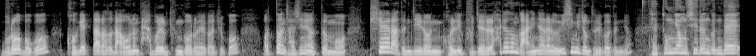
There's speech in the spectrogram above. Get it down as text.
물어보고 거기에 따라서 나오는 답을 근거로 해가지고 어떤 자신의 어떤 뭐 피해라든지 이런 권리 구제를 하려는 거 아니냐라는 의심이 좀 들거든요. 대통령실은 근데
